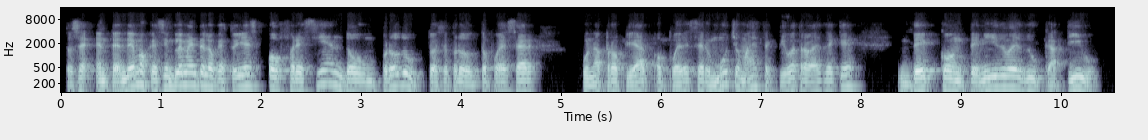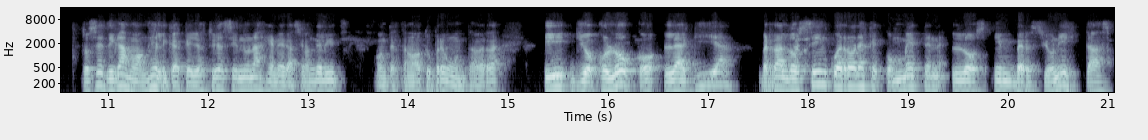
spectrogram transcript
Entonces, entendemos que simplemente lo que estoy es ofreciendo un producto. Ese producto puede ser una propiedad o puede ser mucho más efectivo a través de qué? De contenido educativo. Entonces, digamos, Angélica, que yo estoy haciendo una generación de leads, contestando a tu pregunta, ¿verdad? Y yo coloco la guía ¿verdad? Los cinco errores que cometen los inversionistas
